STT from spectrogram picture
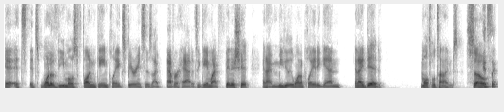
It, it's it's one of the most fun gameplay experiences I've ever had. It's a game I finish it and I immediately want to play it again, and I did multiple times. So it's like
